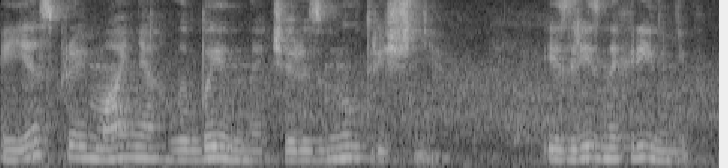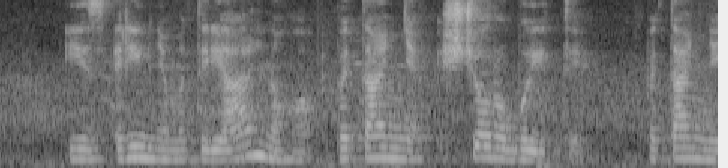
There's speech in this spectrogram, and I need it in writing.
і є сприймання глибинне через внутрішнє із різних рівнів. Із рівня матеріального питання, що робити, питання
